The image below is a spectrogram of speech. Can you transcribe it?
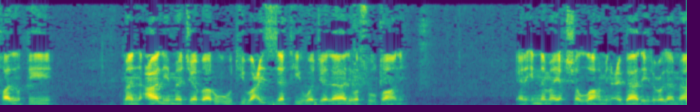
xalqi mən alimə cəbəruti və izzəti və cəlali və sultani. Yəni, innəmə yaxşəllah min ibadihil uləmə,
